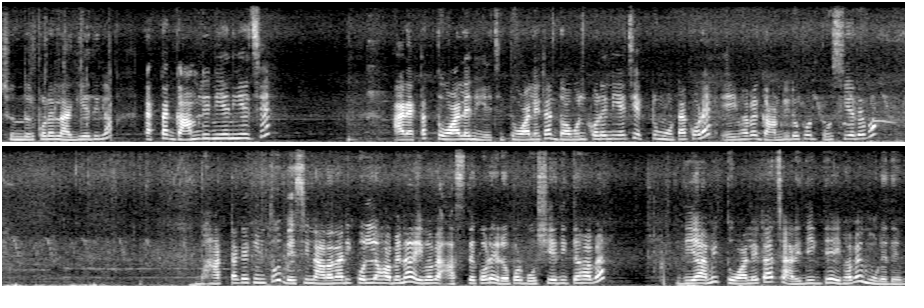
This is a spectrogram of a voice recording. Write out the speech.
সুন্দর করে লাগিয়ে দিলাম। একটা গামলি নিয়ে নিয়েছি। আর একটা তোয়ালে নিয়েছি। তোয়ালেটা ডবল করে নিয়েছি, একটু মোটা করে। এইভাবে গামলির ওপর বসিয়ে দেব। ভাতটাকে কিন্তু বেশি নাড়ানাড়ি করলে হবে না, এইভাবে আস্তে করে এর ওপর বসিয়ে দিতে হবে। দিয়ে আমি তোয়ালেটা চারিদিক দিয়ে এইভাবে মুড়ে দেব।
